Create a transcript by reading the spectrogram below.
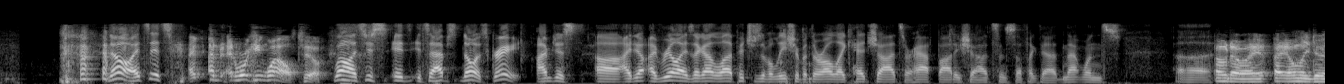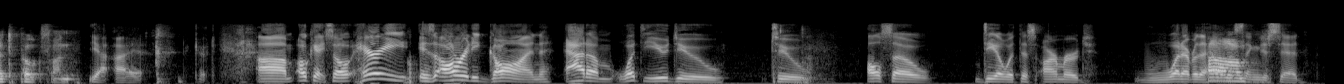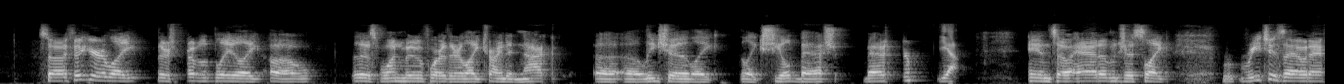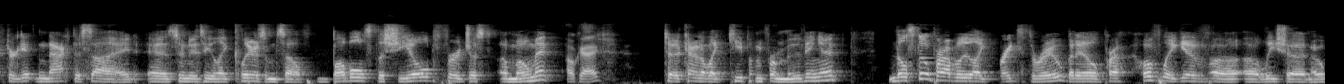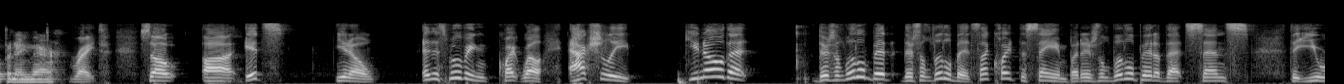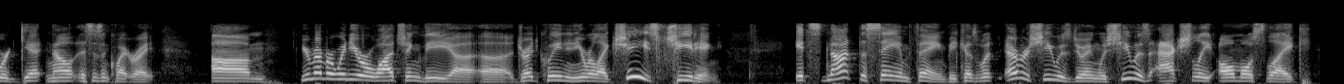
no, it's it's and, and, and working well too. well, it's just it's it's abs- no, it's great. I'm just uh, I don't, I realize I got a lot of pictures of Alicia, but they're all like headshots or half body shots and stuff like that. And that one's uh, Oh no, I, I only do it to poke fun. Yeah, I good. Um, okay, so Harry is already gone. Adam, what do you do to also deal with this armored whatever the hell this Um, thing just said? So I figure like there's probably like uh this one move where they're like trying to knock uh, Alicia like like shield bash basher. Yeah. And so Adam just like reaches out after getting knocked aside as soon as he like clears himself, bubbles the shield for just a moment Okay. to kind of like keep him from moving it. They'll still probably like break through, but it'll pro- hopefully give uh, Alicia an opening there. Right. So uh, it's you know, and it's moving quite well. Actually, you know that there's a little bit. There's a little bit. It's not quite the same, but there's a little bit of that sense that you were get. No, this isn't quite right. Um, you remember when you were watching the uh, uh, Dread Queen and you were like, she's cheating. it's not the same thing because whatever she was doing was she was actually almost like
